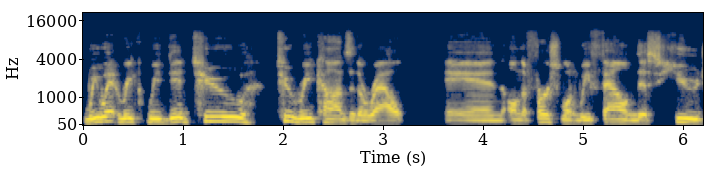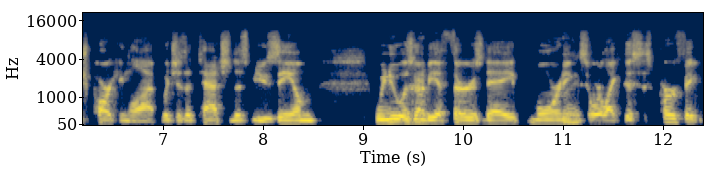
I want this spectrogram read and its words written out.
we went re- we did two two recons of the route and on the first one we found this huge parking lot which is attached to this museum we knew it was going to be a Thursday morning, right. so we're like, this is perfect.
